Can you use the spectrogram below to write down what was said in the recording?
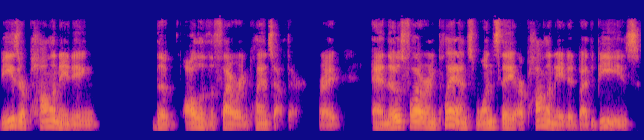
Bees are pollinating the all of the flowering plants out there right? And those flowering plants once they are pollinated by the bees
